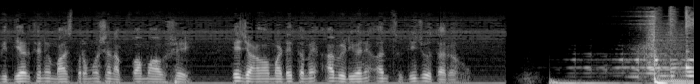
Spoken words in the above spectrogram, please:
વિદ્યાર્થીઓને માસ પ્રમોશન આપવામાં આવશે, તે જાણવા માટે તમે આ વિડીયોને અંત સુધી જોતા રહો. ઓકે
